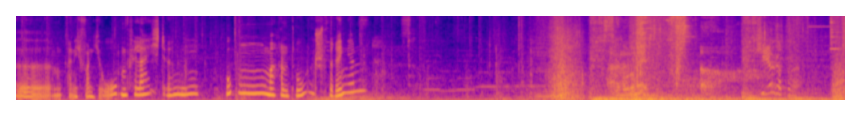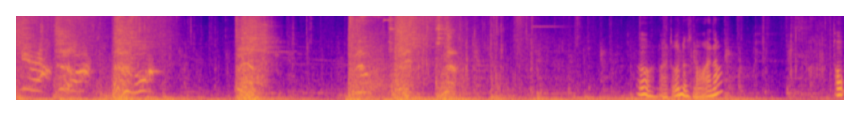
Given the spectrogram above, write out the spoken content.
Ähm, kann ich von hier oben vielleicht irgendwie gucken, machen, tun, springen? Drin ist noch einer. Oh.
